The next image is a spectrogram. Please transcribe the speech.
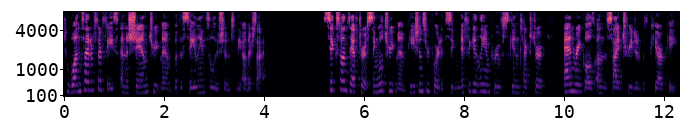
to one side of their face and a sham treatment with a saline solution to the other side. Six months after a single treatment, patients reported significantly improved skin texture and wrinkles on the side treated with PRP.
